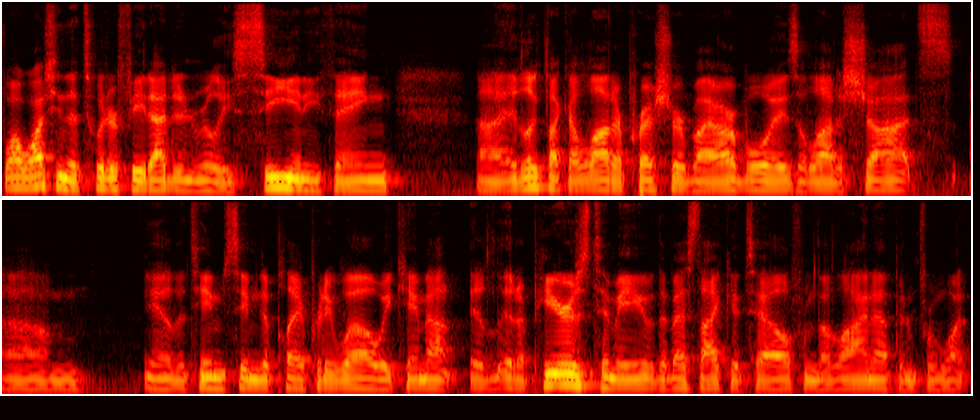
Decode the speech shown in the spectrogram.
while watching the Twitter feed, I didn't really see anything. Uh, it looked like a lot of pressure by our boys, a lot of shots. Um, you know, the team seemed to play pretty well. We came out. It, it appears to me, the best I could tell from the lineup and from what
